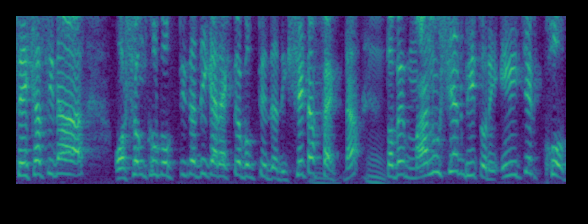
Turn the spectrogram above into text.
শেখ হাসিনা অসংখ্য বক্তৃতা দিক আর একটা বক্তৃতা দিক সেটা ফ্যাক্ট না। তবে মানুষের ভিতরে এই যে ক্ষোভ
